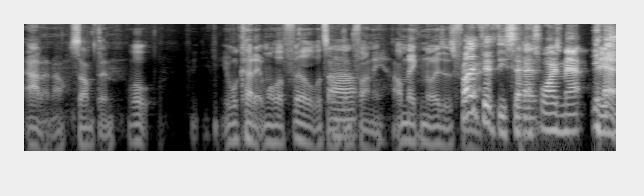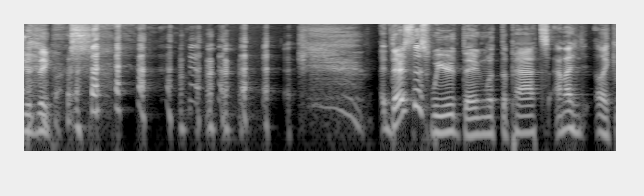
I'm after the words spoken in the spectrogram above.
I don't know something. We'll we'll cut it and we'll fill it with something Uh, funny. I'll make noises for Probably it. fifty cents. that's why Matt pays Yeah. you the big bucks. There's this weird thing with the Pats, and I like.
